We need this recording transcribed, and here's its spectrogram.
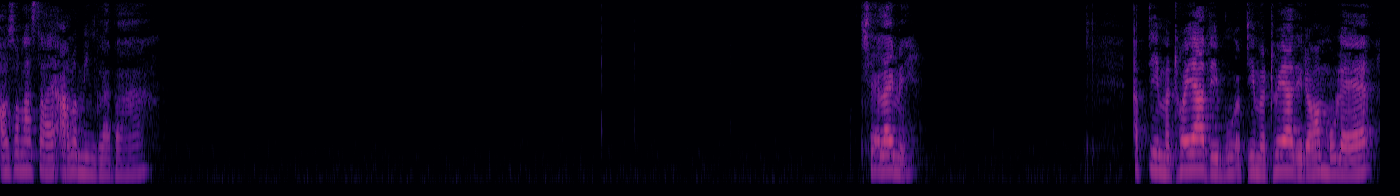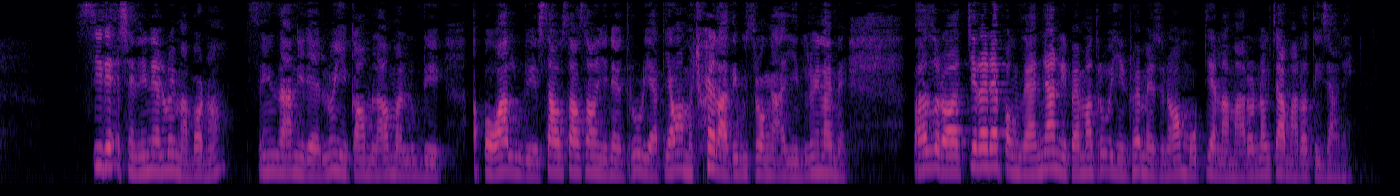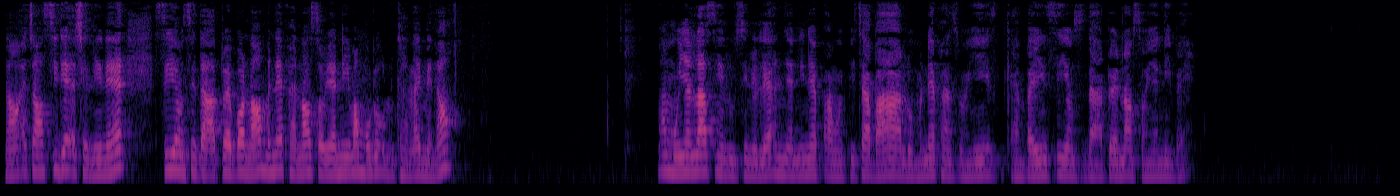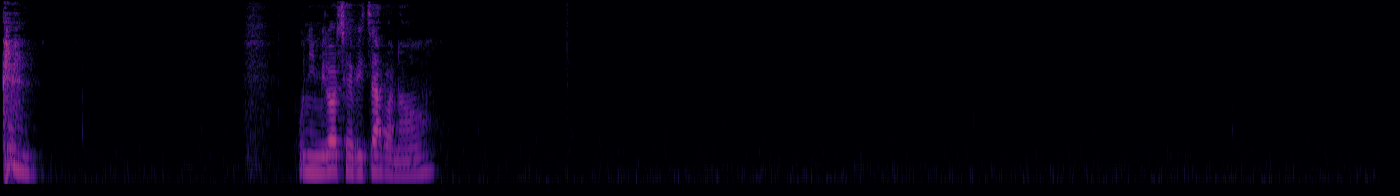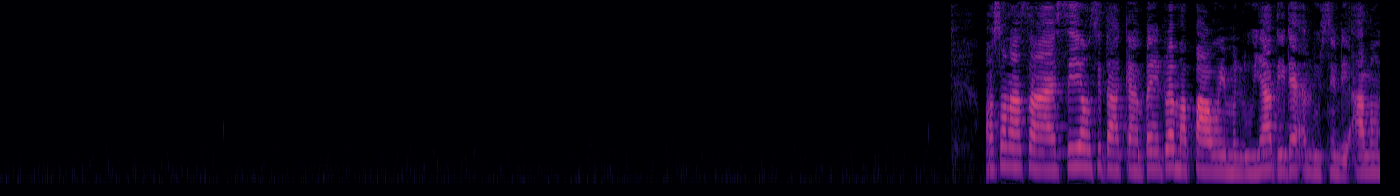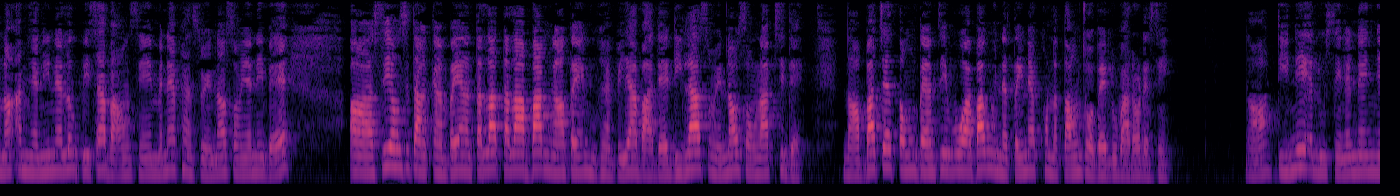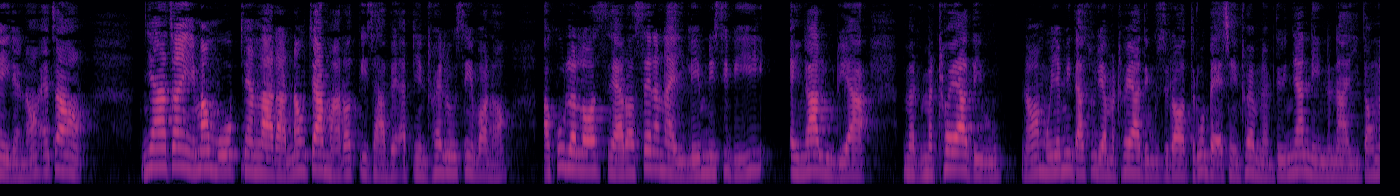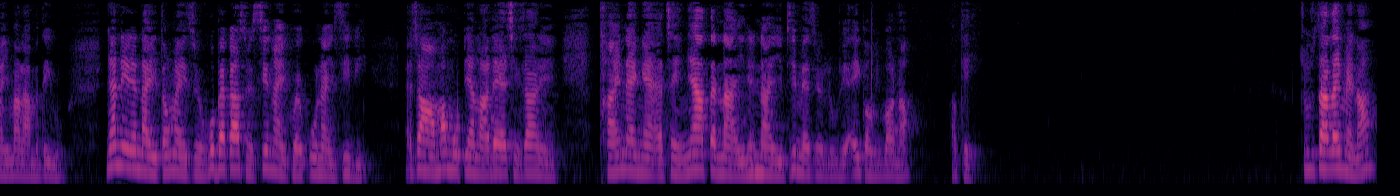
အောင်ဆောင်လာဆိုင်အားလုံးမင်္ဂလာပါချဲလိုက်မယ်အပြင်မထွက်ရသေးဘူးအပြင်မထွက်ရသေးတော့မို့လဲစီးတဲ့အချိန်လေးနဲ့လွင့်မှာပေါ့နော်စဉ်းစားနေတယ်လွင့်ရင်ကောင်းမလားမလူတွေအပေါ်ကလူတွေစောက်စောက်စောက်ရင်လည်းသူတို့တွေကတရားမှမထွက်လာသေးဘူးဆိုတော့ငါအရင်လွင့်လိုက်မယ်ဘာလို့ဆိုတော့ကြည့်လိုက်တဲ့ပုံစံညနေပိုင်းမှာသူတို့အရင်ထွက်မယ်ဆိုတော့မိုးပြန်လာမှာတော့နောက်ကျမှာတော့သိကြတယ် နော်အကြောင်းစီးတဲ့အချိန်လေးနဲ့စီးရုံစင်တာအတွက်ပေါ့နော်မနေ့ဖန်တော့ဆောင်ရနေမှမို့တို့လူခံလိုက်မယ်နော်မမရလာစင်လူစင်တွေလည်းအញ្ញနီးနဲ့ပါဝင်ပြကြပါလို့မနေ့ဖန်ဆိုရင်ကမ်ပိန်းစီးရုံစင်တာအတွက်နောက်ဆောင်ရနေပဲကိုညီမီတော့ချဲပြကြပါနော် အော်ဆနာဆိုင်စေယုံစစ်တာကမ်ပိန်းအတွက်မပါဝင်မလူရသေးတဲ့အလူစင်တွေအားလုံးတော့အမြန်နည်းနဲ့လုပ်ပေးကြပါအောင်စင်မနေ့ဖန်ဆိုရင်နောက်ဆုံးရက်နေ့ပဲအာစေယုံစစ်တာကမ်ပိန်းကတလတလဘ9သိန်းလူခံပေးရပါတယ်ဒီလဆိုရင်နောက်ဆုံးလဖြစ်တယ်နော်ဘတ်ဂျက်3တန်းပြေဖို့ကဘငွေနဲ့သိန်းနဲ့9000ကျော်ပဲလိုပါတော့တယ်စင်နော်ဒီနေ့အလူစင်နဲ့နဲ့ညိတ်တယ်နော်အဲကြောင့်ညကျရင်မမိုးပြန်လာတာနောက်ကျမှာတော့တီစာပဲအပြင်ထွက်လို့စင်ပေါ့နော်အခုလောလောဆယ်ကတော့7နာရီ4မိနစ်စီပြီ အိမ်ကလူတွေကမမထွက်ရသေးဘူးเนาะမိုးရမိသားစုတွေကမထွက်ရသေးဘူးဆိုတော့သူတို့ပဲအချိန်ထွက်မလဲမသိဘူးညနေ2နာရီ3နာရီမှလာမသိဘူးညနေ2နာရီ3နာရီဆိုရင်ဟိုဘက်ကဆိုရင်7နာရီခွဲ9နာရီစီးပြီအဲကြောင့်မမိုးပြန်လာတဲ့အချိန်ကျရင်ထိုင်းနိုင်ငံအချိန်ညတနာရီ2နာရီဖြစ်မယ်ဆိုရင်လူတွေအိတ်ကုန်ပြီပေါ့နော်โอเคကျူစားလိုက်မယ်နော်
